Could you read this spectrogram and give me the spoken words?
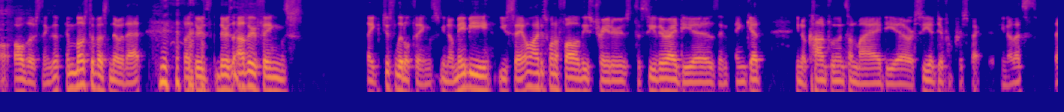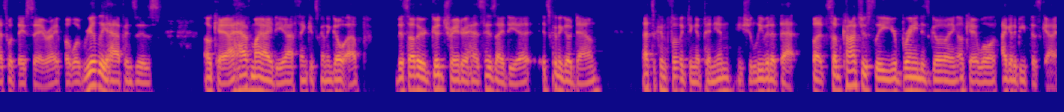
all, all, those things. And most of us know that. but there's there's other things like just little things. You know, maybe you say, Oh, I just want to follow these traders to see their ideas and, and get, you know, confluence on my idea or see a different perspective. You know, that's that's what they say, right? But what really happens is, okay, I have my idea, I think it's gonna go up. This other good trader has his idea, it's gonna go down that's a conflicting opinion. You should leave it at that. But subconsciously, your brain is going, okay, well, I got to beat this guy.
